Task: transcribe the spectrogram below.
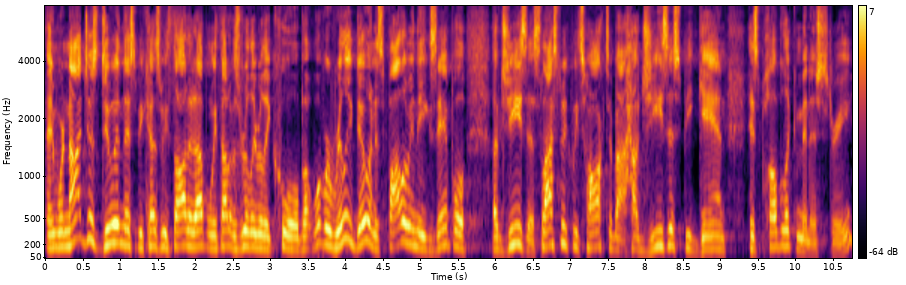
And we're not just doing this because we thought it up and we thought it was really, really cool, but what we're really doing is following the example of Jesus. Last week we talked about how Jesus began his public ministry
